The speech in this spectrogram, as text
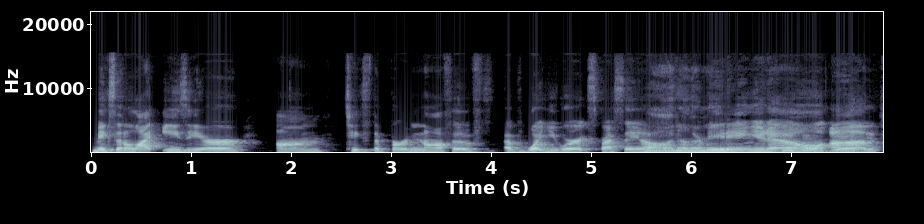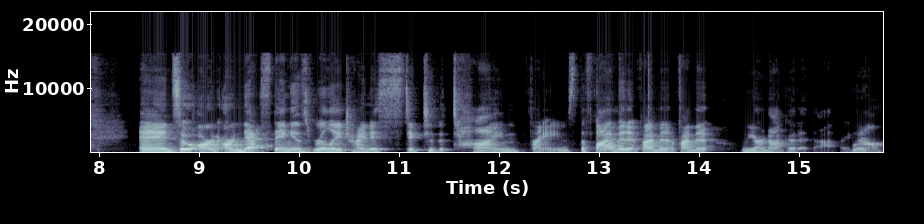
Makes it a lot easier. Um, takes the burden off of of what you were expressing. Oh, another meeting, you know. yeah. um, and so our, our next thing is really trying to stick to the time frames, the five yeah. minute, five minute, five minute. We are not good at that right, right. now.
